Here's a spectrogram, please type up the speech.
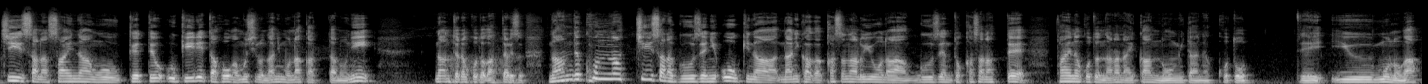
小さな災難を受けて受け入れた方がむしろ何もなかったのになんてなことがあったりする。なんでこんな小さな偶然に大きな何かが重なるような偶然と重なって大変なことにならないかんのみたいなことっていうものが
